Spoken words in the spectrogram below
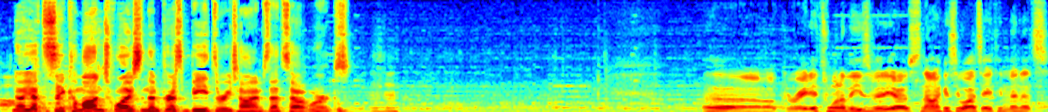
Oh, No, you have to say come on twice and then press B three times. That's how it works. Mm-hmm. Oh, great. It's one of these videos. Now I can see why it's 18 minutes.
